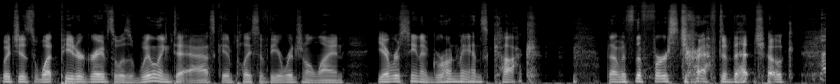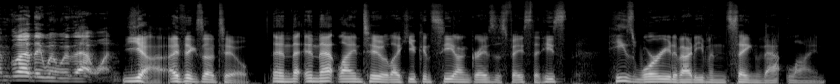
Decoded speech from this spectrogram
which is what Peter Graves was willing to ask in place of the original line, You ever seen a grown man's cock? that was the first draft of that joke. I'm glad they went with that one. Yeah, I think so too. And th- in that line too, like you can see on Graves' face that he's he's worried about even saying that line.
